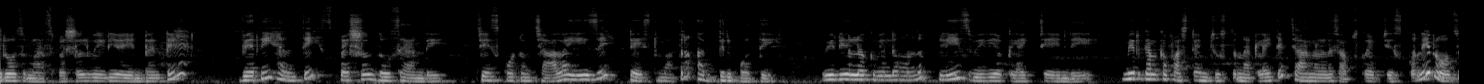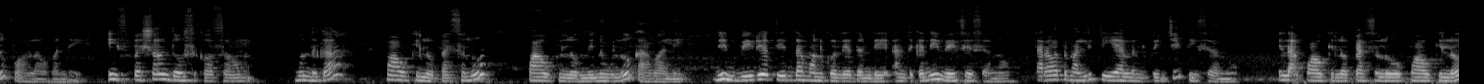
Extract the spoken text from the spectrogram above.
ఈరోజు మా స్పెషల్ వీడియో ఏంటంటే వెరీ హెల్తీ స్పెషల్ దోశ అండి. చేసుకోవటం చాలా ఈజీ టేస్ట్ మాత్రం అద్దరిపోద్ది. వీడియోలోకి వెళ్ళే ముందు ప్లీజ్ వీడియోకి లైక్ చేయండి. మీరు కనుక ఫస్ట్ టైం చూస్తున్నట్లయితే ఛానల్ని సబ్స్క్రైబ్ చేసుకొని రోజు ఫాలో అవ్వండి. ఈ స్పెషల్ దోశ కోసం ముందుగా పావు కిలో పెసలు పావు కిలో మినువులు కావాలి. నేను వీడియో తీద్దాం అనుకోలేదండి అందుకని వేసేసాను. తర్వాత మళ్ళీ తీయాలనిపించి తీసాను ఇలా పావు కిలో పెసలు పావు కిలో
